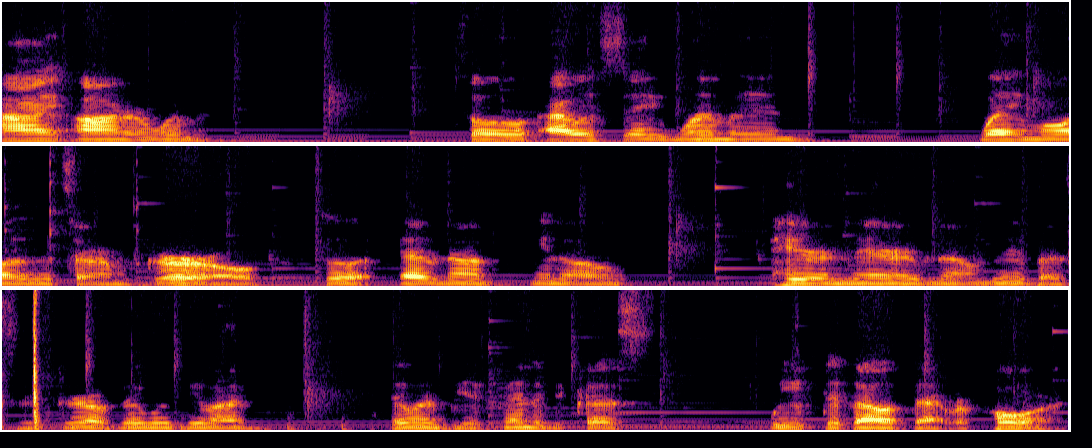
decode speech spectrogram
I honor women. So I would say women way more than the term girl. So every now, you know, here and there, now and then, if I say girl, they wouldn't be like, they wouldn't be offended because we've developed that rapport.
